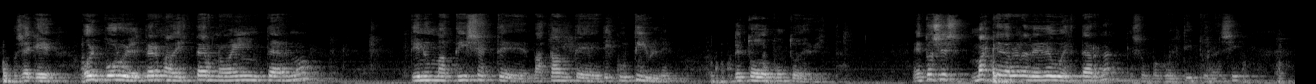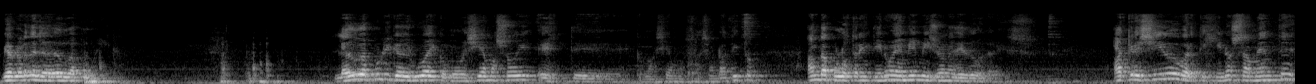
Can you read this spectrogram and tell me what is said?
O sea que hoy por hoy el tema de externo e interno tiene un matiz este, bastante discutible de todo punto de vista. Entonces, más que de hablar de deuda externa, que es un poco el título en sí, voy a hablar de la deuda pública. La deuda pública de Uruguay, como decíamos hoy, este, como decíamos hace un ratito, anda por los 39 mil millones de dólares. Ha crecido vertiginosamente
